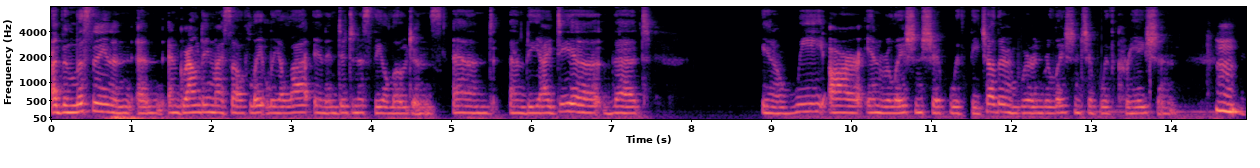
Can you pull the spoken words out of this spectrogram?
I've been listening and, and, and grounding myself lately a lot in indigenous theologians and and the idea that you know we are in relationship with each other and we're in relationship with creation mm.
